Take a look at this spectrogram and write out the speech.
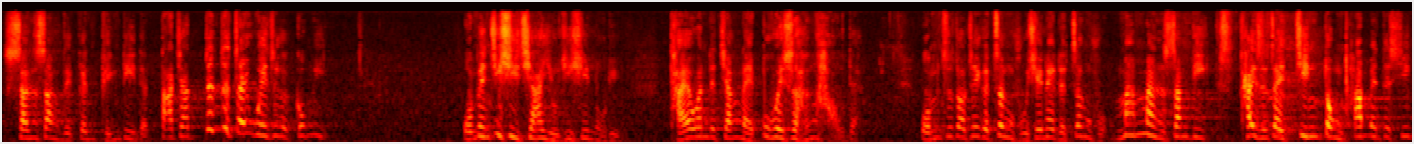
山上的跟平地的，大家真的在为这个公益，我们继续加油，继续努力，台湾的将来不会是很好的。我们知道这个政府现在的政府，慢慢上帝开始在惊动他们的心，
